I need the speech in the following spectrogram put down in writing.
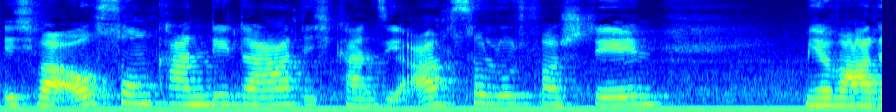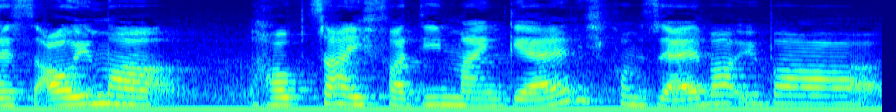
Ich war auch so ein Kandidat, ich kann sie absolut verstehen. Mir war das auch immer, Hauptsache ich verdiene mein Geld, ich komme selber über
